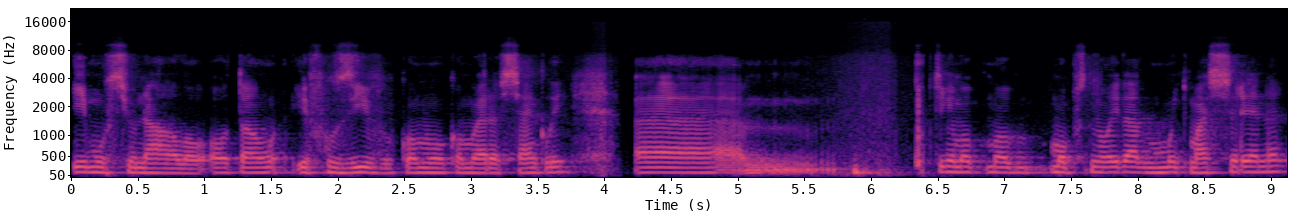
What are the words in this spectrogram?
emocional ou, ou, tão efusivo como, como era Shankly. Uh, tinha uma, uma, uma, personalidade muito mais serena,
